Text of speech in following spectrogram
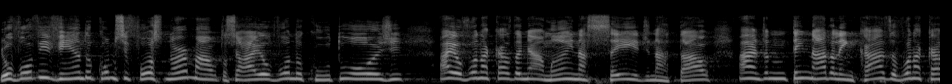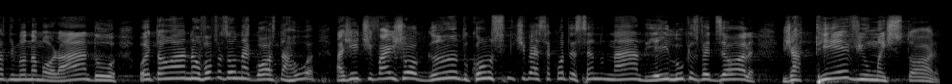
eu vou vivendo como se fosse normal. Então, assim, ah, eu vou no culto hoje, ah, eu vou na casa da minha mãe na ceia de Natal, ah, então não tem nada lá em casa, eu vou na casa do meu namorado, ou então, ah, não, vou fazer um negócio na rua. A gente vai jogando como se não tivesse acontecendo nada. E aí Lucas vai dizer: olha, já teve uma história.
